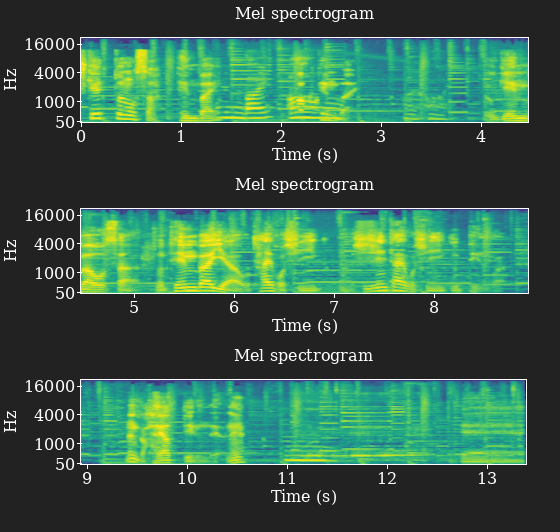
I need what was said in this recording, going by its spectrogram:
チケットのさ転売、転売？あ転売はいはい。現場をさその転売ヤーを逮捕しに行く詩人逮捕しに行くっていうのがなんか流行ってるんだよね。うんで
